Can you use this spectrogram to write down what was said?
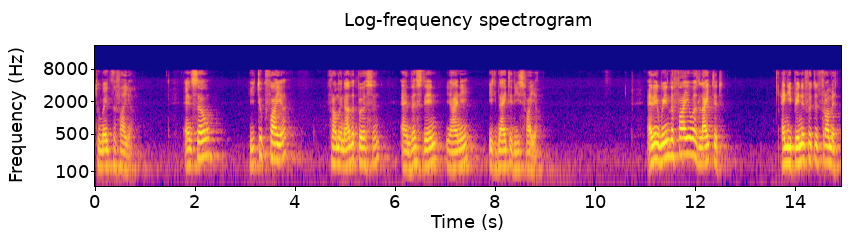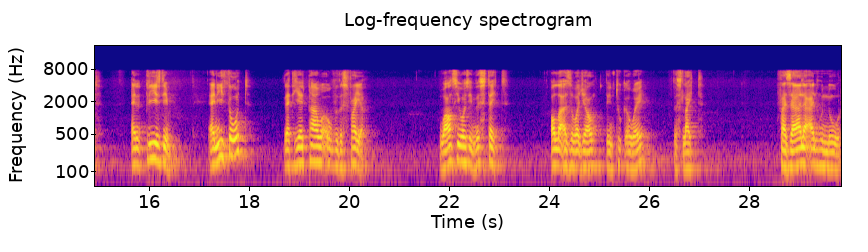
to make the fire. And so he took fire from another person, and this then, yani, ignited his fire. And then when the fire was lighted, and he benefited from it, and it pleased him, and he thought that he had power over this fire. Whilst he was in this state, Allah Azza wa Jal then took away this light. فَزَالَ عَنْهُ النُّورِ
